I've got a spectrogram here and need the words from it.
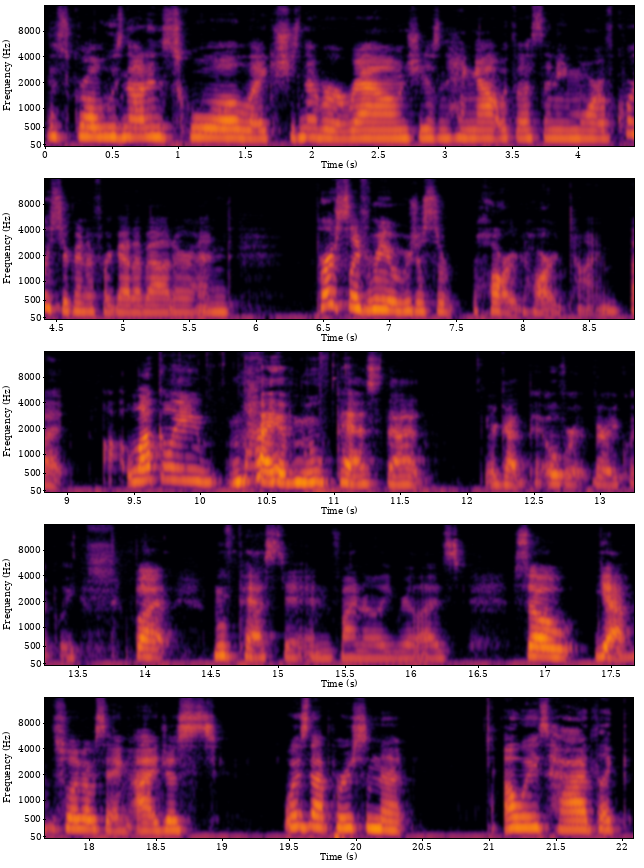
this girl who's not in school, like she's never around, she doesn't hang out with us anymore. Of course, you're going to forget about her. And personally, for me, it was just a hard, hard time. But luckily, I have moved past that. I got over it very quickly, but moved past it and finally realized. So yeah, so like I was saying, I just was that person that always had like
